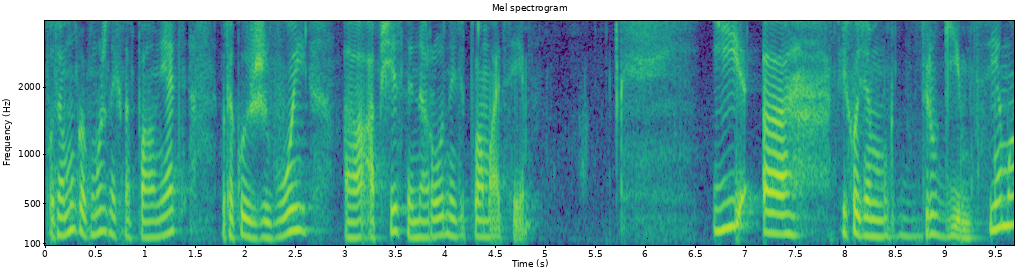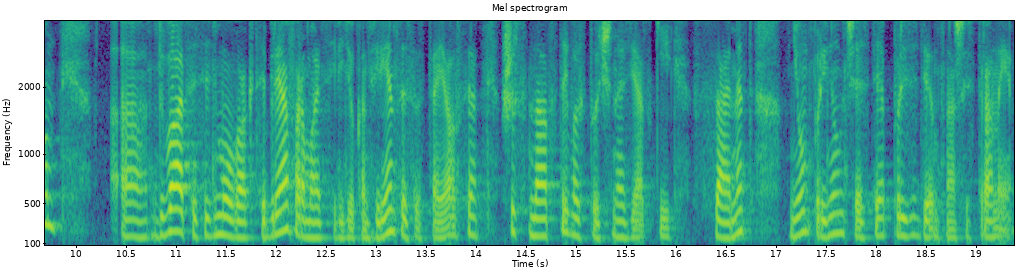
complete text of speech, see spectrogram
по тому, как можно их наполнять вот такой живой общественной народной дипломатией. И переходим к другим темам. 27 октября в формате видеоконференции состоялся 16-й Восточно-Азиатский саммит. В нем принял участие президент нашей страны.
